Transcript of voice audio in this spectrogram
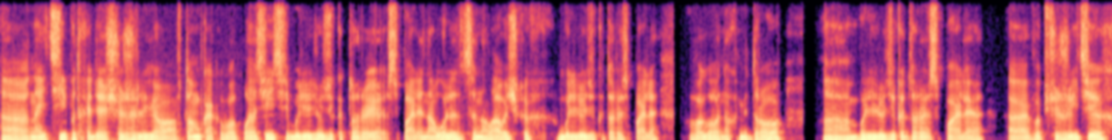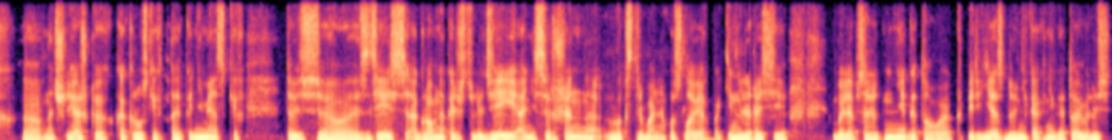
найти подходящее жилье, а в том, как его оплатить. И были люди, которые спали на улице, на лавочках, были люди, которые спали в вагонах метро, э, были люди, которые спали э, в общежитиях, в ночлежках, как русских, так и немецких. То есть здесь огромное количество людей, они совершенно в экстремальных условиях покинули Россию, были абсолютно не готовы к переезду, никак не готовились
